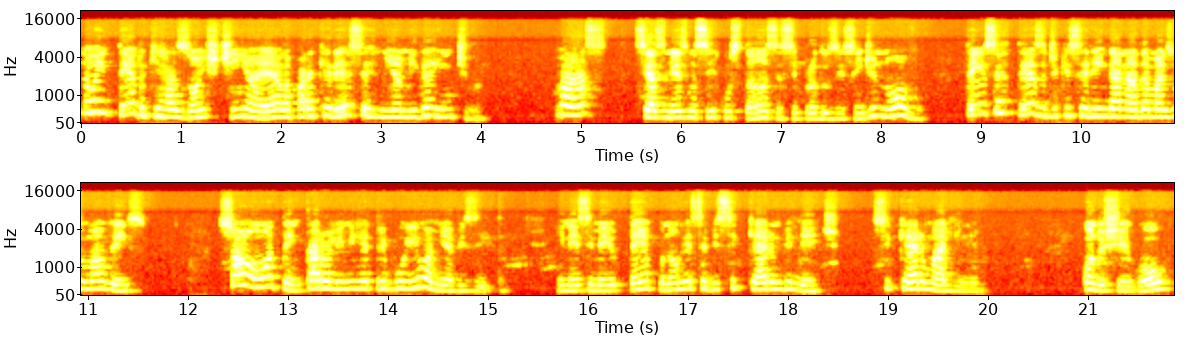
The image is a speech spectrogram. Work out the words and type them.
Não entendo que razões tinha ela para querer ser minha amiga íntima. Mas, se as mesmas circunstâncias se produzissem de novo, tenho certeza de que seria enganada mais uma vez. Só ontem Caroline retribuiu a minha visita, e nesse meio tempo não recebi sequer um bilhete, sequer uma linha. Quando chegou,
